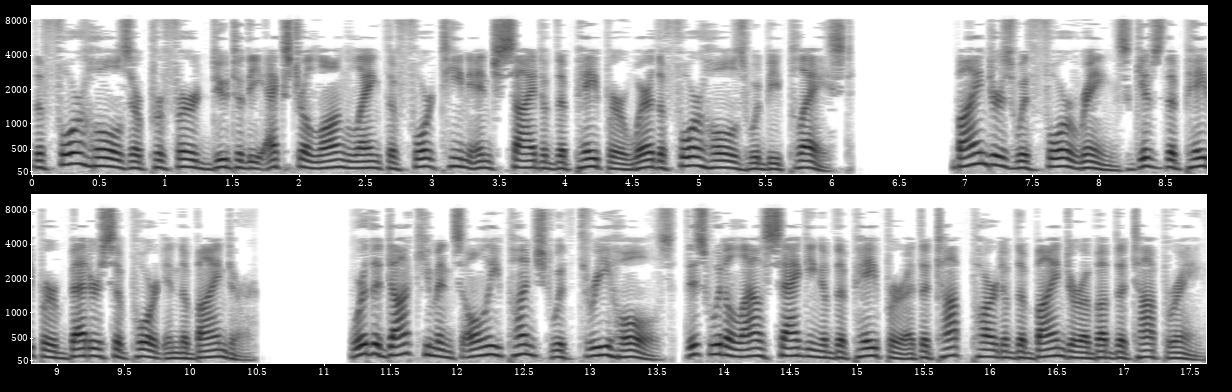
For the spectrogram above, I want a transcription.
The four holes are preferred due to the extra long length of 14-inch side of the paper where the four holes would be placed. Binders with four rings gives the paper better support in the binder. Were the documents only punched with three holes, this would allow sagging of the paper at the top part of the binder above the top ring.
